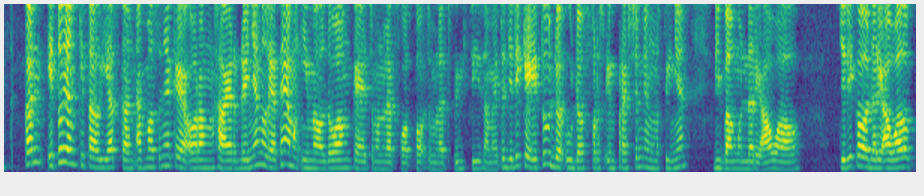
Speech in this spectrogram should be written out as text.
Kan itu yang kita lihat kan. Apa maksudnya kayak orang HRD-nya ngelihatnya emang email doang kayak cuma lihat foto cuma lihat CV sama itu. Jadi kayak itu udah udah first impression yang mestinya dibangun dari awal. Jadi kalau dari awal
